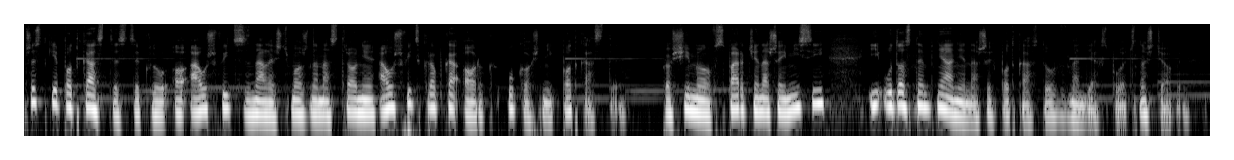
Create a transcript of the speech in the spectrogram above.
Wszystkie podcasty z cyklu o Auschwitz znaleźć można na stronie auschwitz.org ukośnik podcasty. Prosimy o wsparcie naszej misji i udostępnianie naszych podcastów w mediach społecznościowych.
